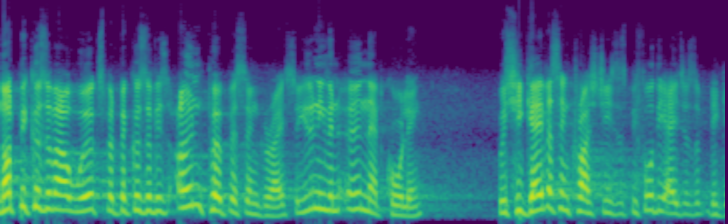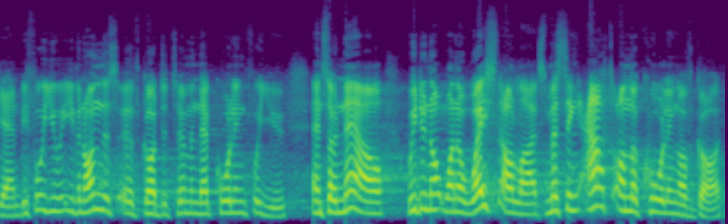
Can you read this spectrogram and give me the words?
Not because of our works, but because of His own purpose and grace. So you didn't even earn that calling, which He gave us in Christ Jesus before the ages began. Before you were even on this earth, God determined that calling for you. And so now we do not want to waste our lives missing out on the calling of God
